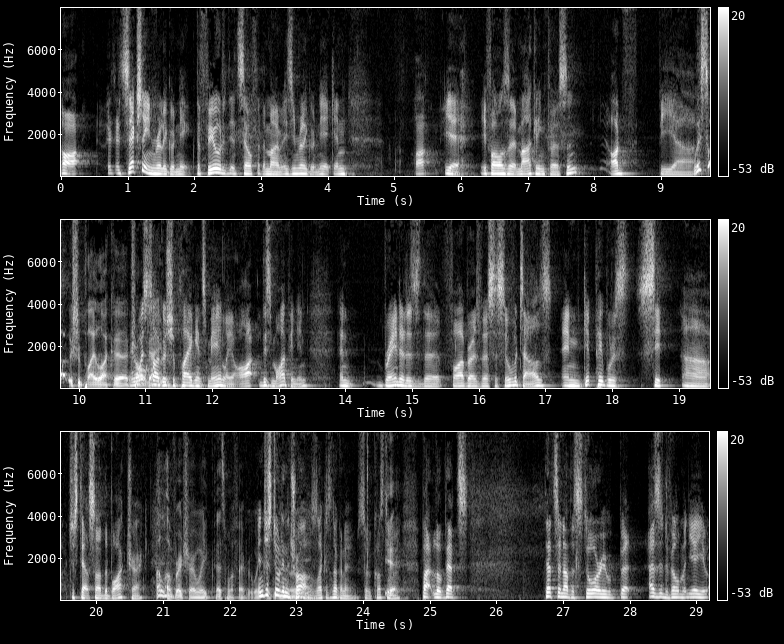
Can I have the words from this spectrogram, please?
Oh, it's actually in really good nick. The field itself at the moment is in really good nick, and uh, yeah, if I was a marketing person, I'd be. Uh, West Tigers should play like a trial West. Tigers should play against Manly. I, this is my opinion, and brand it as the Fibros versus Silvertails, and get people to sit uh, just outside the bike track I love Retro Week. That's my favourite week. and just do it in the trials. Like it's not going to sort of cost you. Yeah. But look, that's that's another story. But as a development, yeah, you,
